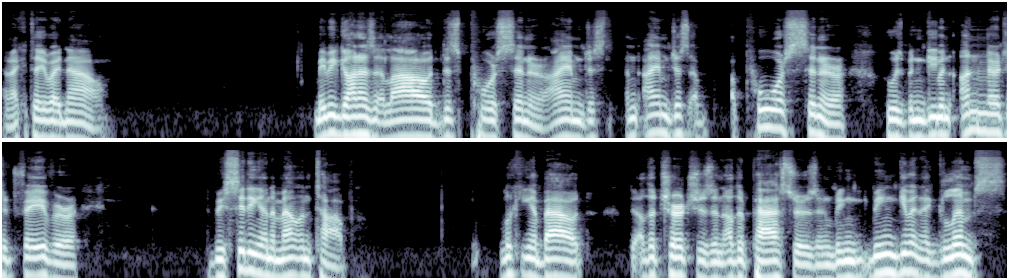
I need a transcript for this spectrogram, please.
And I can tell you right now, maybe God has allowed this poor sinner. I am just I am just a, a poor sinner who has been given unmerited favor to be sitting on a mountaintop looking about the other churches and other pastors and being being given a glimpse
